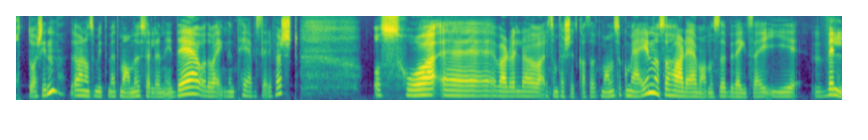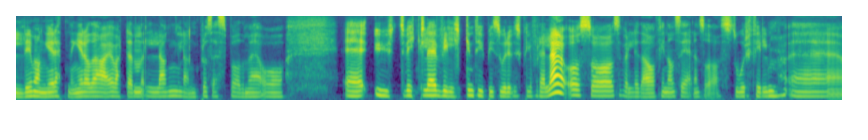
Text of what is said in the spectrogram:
åtte år siden. Det var noen som begynte med et manus eller en idé, og det var egentlig en TV-serie først. Og så eh, var det vel det var som førsteutkast av et manus, så kom jeg inn, og så har det manuset beveget seg i veldig mange retninger. Og det har jo vært en lang, lang prosess både med å eh, utvikle hvilken type historie vi skulle fortelle, og så selvfølgelig da å finansiere en så stor film. Eh,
